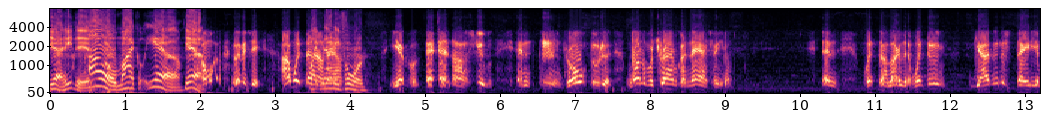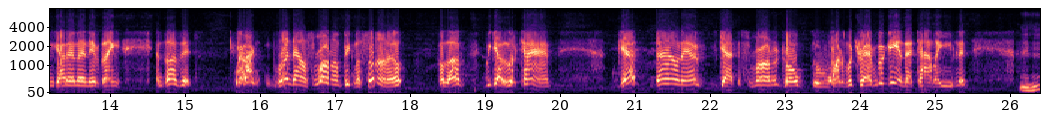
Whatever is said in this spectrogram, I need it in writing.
Yeah, he did. Oh, Michael. Yeah. Yeah. I wa- let me see. I went down Like there. '94. Yeah, but- and, uh, excuse me, and drove through the wonderful traffic of Nashville, and went, uh, like I said, went through, got in the stadium, got in there and everything, and so I said, well, I can run down Smyrna and pick my son up, because I we got a little time. Got down there, got to Smyrna, drove through wonderful traffic again that time of evening. Mm-hmm.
